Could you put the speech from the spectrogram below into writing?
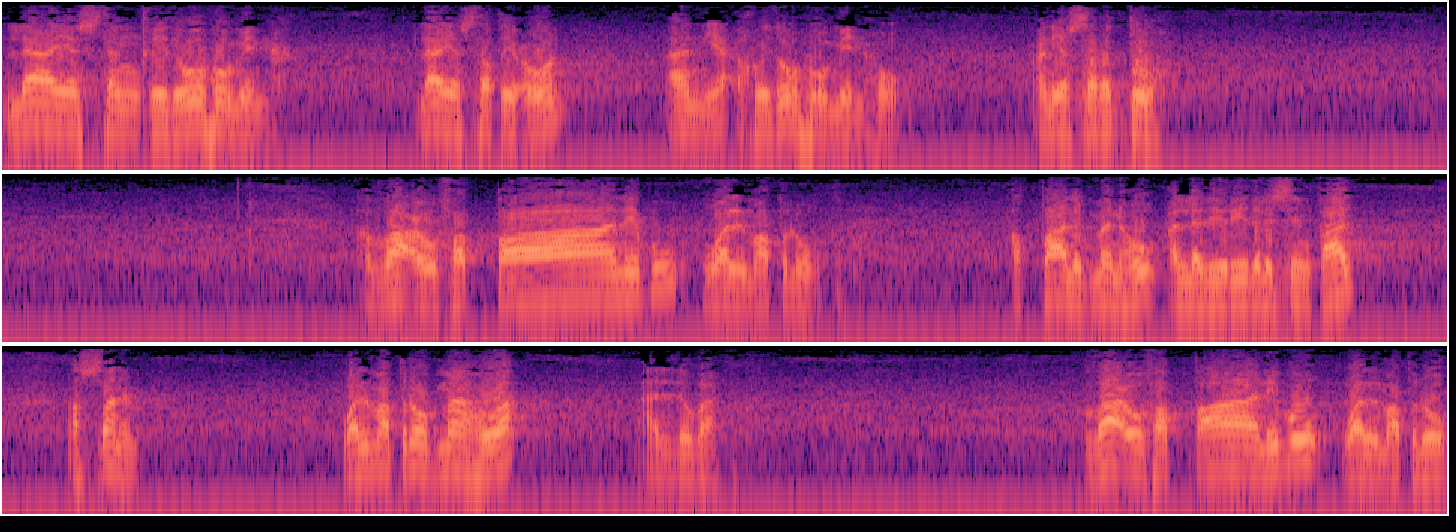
لا يستنقذوه منه. لا يستطيعون أن يأخذوه منه أن يستردوه. ضعف الطالب والمطلوب. الطالب من هو؟ الذي يريد الاستنقاذ؟ الصنم. والمطلوب ما هو؟ الذباب. ضعف الطالب والمطلوب.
